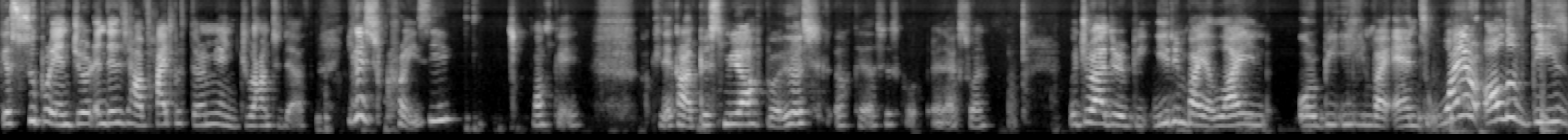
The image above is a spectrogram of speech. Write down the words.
get super injured, and then have hypothermia and drown to death. You guys crazy? Okay. Okay, that kind of pissed me off, but let's okay, let's just go to the next one. Would you rather be eaten by a lion or be eaten by ants? Why are all of these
